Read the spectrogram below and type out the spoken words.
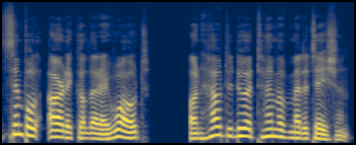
simple article that I wrote on how to do a time of meditation,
